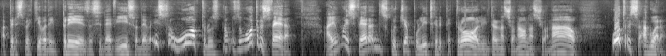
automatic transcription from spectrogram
a perspectiva da empresa, se deve isso, deve. Isso são outros, estamos em outra esfera. Aí uma esfera discutir a política de petróleo, internacional, nacional. Outras. Agora,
